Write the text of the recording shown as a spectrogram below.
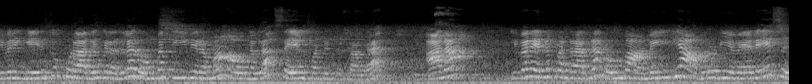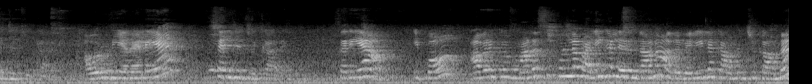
இவர் இங்க இருக்கக்கூடாதுங்கிறதுல ரொம்ப தீவிரமா அவங்க எல்லாம் செயல்பட்டுட்டு இருக்காங்க. ஆனா இவர் என்ன பண்றாருன்னா ரொம்ப அமைதியா அவருடைய வேலையை செஞ்சுட்டு இருக்காரு அவருடைய வேலையை செஞ்சுட்டு இருக்காரு சரியா? இப்போ அவருக்கு மனசுக்குள்ள வழிகள் இருந்தாலும் அதை வெளியில காமிச்சுக்காம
